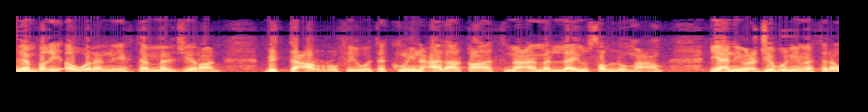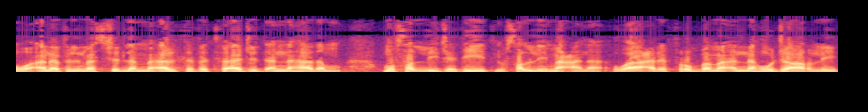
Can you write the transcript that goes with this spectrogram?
ينبغي أولا أن يهتم الجيران بالتعرف وتكوين علاقات مع من لا يصلوا معهم. يعني يعجبني مثلا وأنا في المسجد لما ألتفت فأجد أن هذا مصلي جديد يصلي معنا وأعرف ربما أنه جار لي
